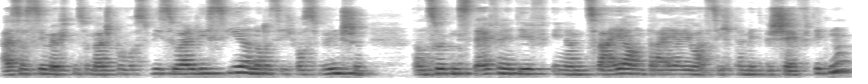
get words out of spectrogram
also sie möchten zum Beispiel was visualisieren oder sich was wünschen, dann sollten Sie definitiv in einem Zweier- und Dreierjahr sich damit beschäftigen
